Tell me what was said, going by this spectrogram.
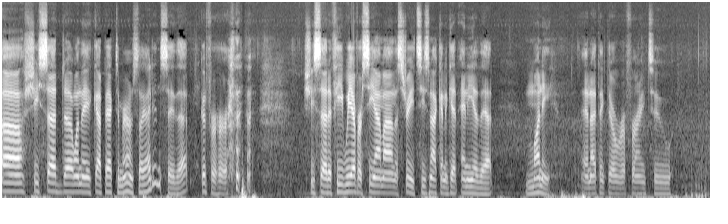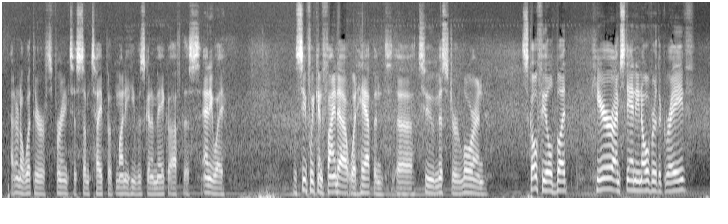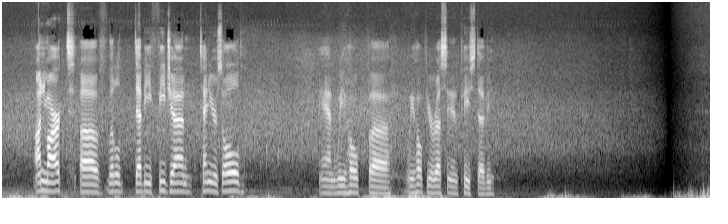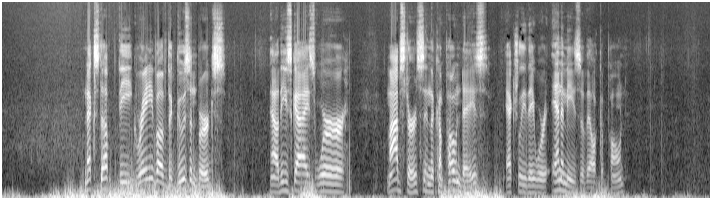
uh, she said uh, when they got back to Marilyn, she's like, I didn't say that. Good for her. she said if he we ever see him on the streets, he's not going to get any of that money. And I think they were referring to, I don't know what they're referring to, some type of money he was going to make off this. Anyway, we'll see if we can find out what happened uh, to Mr. Lauren Schofield. But here I'm standing over the grave, unmarked, of little Debbie Fijan, 10 years old and we hope uh, we hope you're resting in peace, Debbie. Next up, the grave of the Gusenbergs. Now, these guys were mobsters in the Capone days. Actually, they were enemies of Al Capone,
